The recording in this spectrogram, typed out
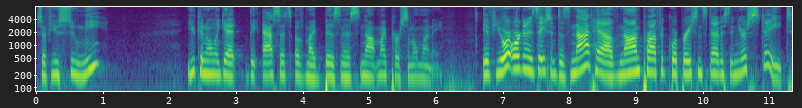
So if you sue me, you can only get the assets of my business, not my personal money if your organization does not have nonprofit corporation status in your state,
